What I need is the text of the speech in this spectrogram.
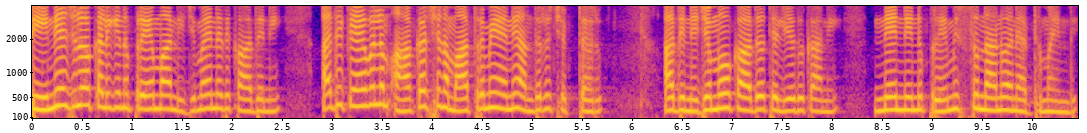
టీనేజ్లో కలిగిన ప్రేమ నిజమైనది కాదని అది కేవలం ఆకర్షణ మాత్రమే అని అందరూ చెప్తారు. అది నిజమో కాదో తెలియదు కానీ నేను నిన్ను ప్రేమిస్తున్నాను అని అర్థమైంది.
